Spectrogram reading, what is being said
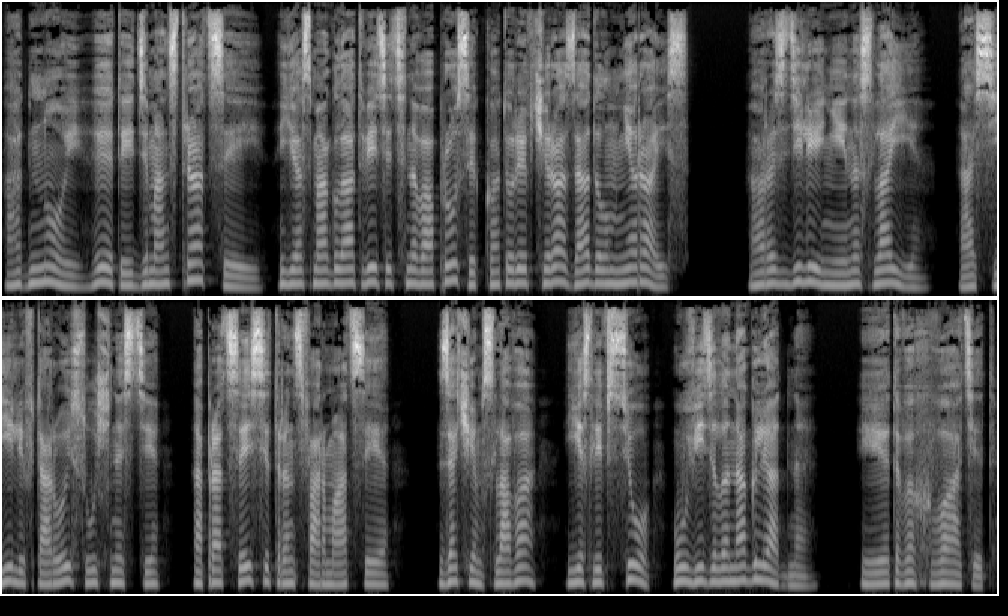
Одной этой демонстрацией я смогла ответить на вопросы, которые вчера задал мне Райс. О разделении на слои, о силе второй сущности, о процессе трансформации. Зачем слова, если все увидела наглядно. И этого хватит.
